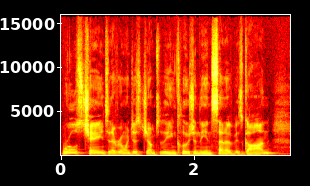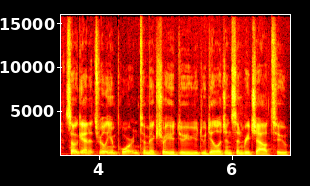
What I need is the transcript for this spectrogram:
rules change and everyone just jumped to the inclusion. The incentive is gone. So again, it's really important to make sure you do your due diligence and reach out to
